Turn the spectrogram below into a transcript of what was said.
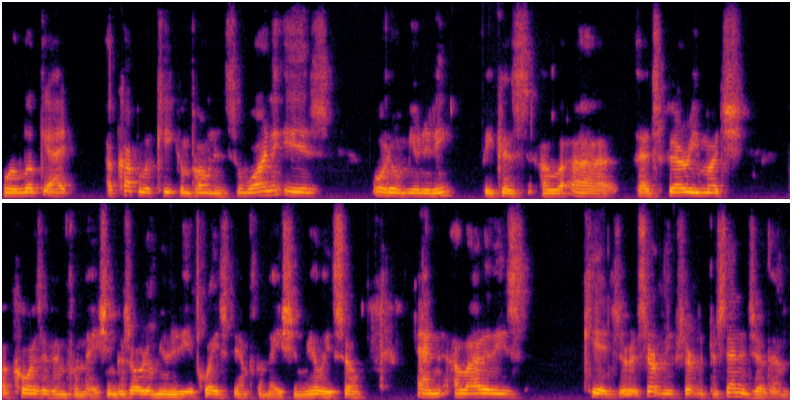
will look at a couple of key components. One is autoimmunity because uh, that's very much a cause of inflammation because autoimmunity equates to inflammation really. So, and a lot of these kids, or certainly a certain percentage of them,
